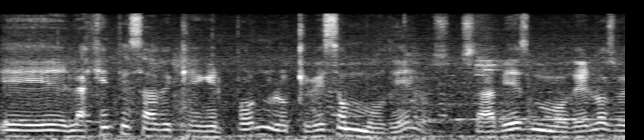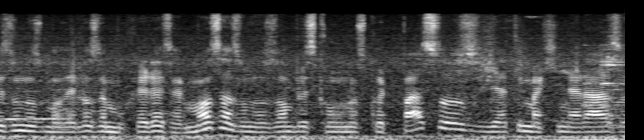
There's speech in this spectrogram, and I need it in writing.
Eh, la gente sabe que en el porno lo que ves son modelos, o sea, ves modelos, ves unos modelos de mujeres hermosas, unos hombres con unos cuerpazos, ya te imaginarás eh,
